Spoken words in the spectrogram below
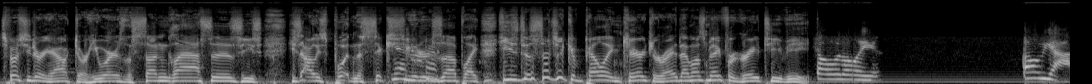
especially during outdoor, he wears the sunglasses. He's he's always putting the six Yeah. shooters up. Like he's just such a compelling character, right? That must make for great TV. Totally. Oh yeah.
